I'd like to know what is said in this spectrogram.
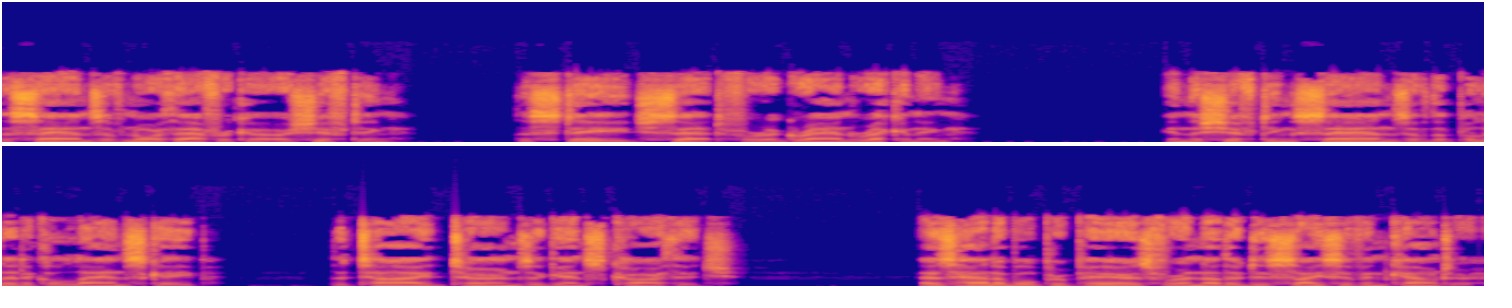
The sands of North Africa are shifting, the stage set for a grand reckoning. In the shifting sands of the political landscape, the tide turns against Carthage, as Hannibal prepares for another decisive encounter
